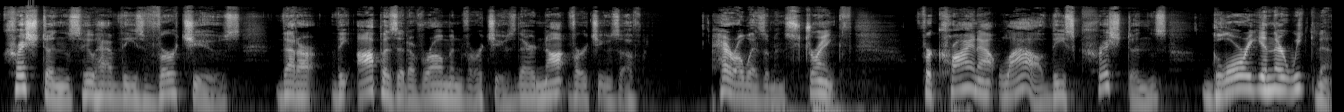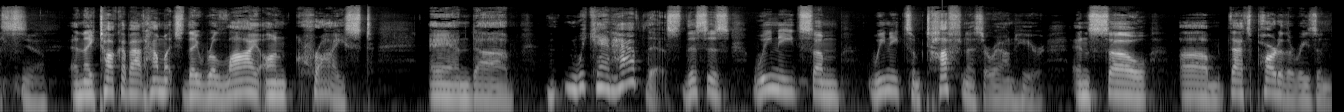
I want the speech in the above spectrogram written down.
Christians who have these virtues that are the opposite of Roman virtues. They're not virtues of heroism and strength. For crying out loud, these Christians glory in their weakness. Yeah and they talk about how much they rely on Christ. And uh, we can't have this. This is we need some we need some toughness around here, and so. Um, that's part of the reason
